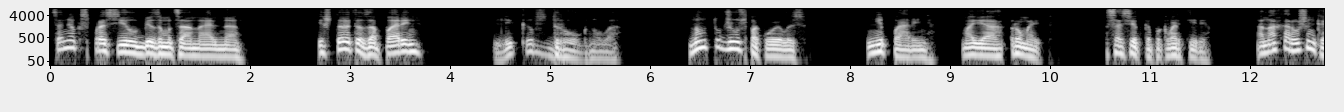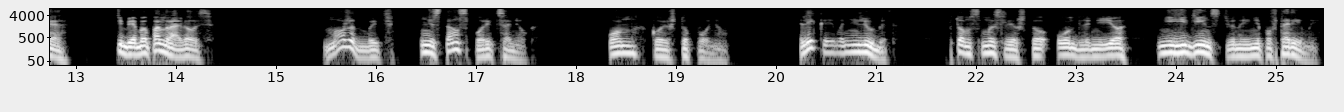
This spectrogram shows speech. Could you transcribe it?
Санек спросил безэмоционально. — И что это за парень? Лика вздрогнула. Но тут же успокоилась. — Не парень, моя румейт, соседка по квартире. Она хорошенькая, тебе бы понравилось. — Может быть, — Не стал спорить Санек. Он кое-что понял. Лика его не любит, в том смысле, что он для нее не единственный и неповторимый.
